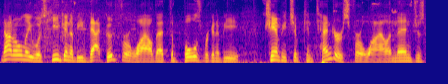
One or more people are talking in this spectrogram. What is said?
not only was he going to be that good for a while, that the Bulls were going to be championship contenders for a while, and then just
